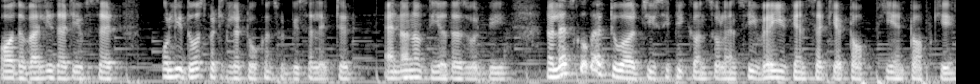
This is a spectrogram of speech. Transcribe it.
or the value that you've set, only those particular tokens would be selected and none of the others would be. Now let's go back to our GCP console and see where you can set your top P and top K.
